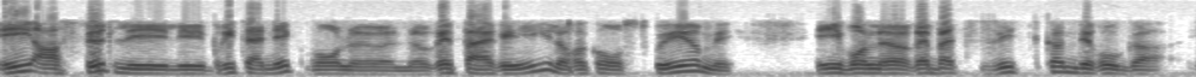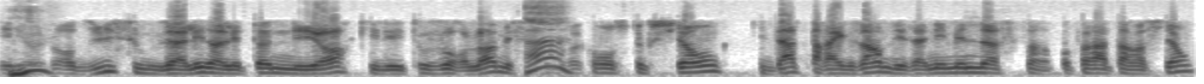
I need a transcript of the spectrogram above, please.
Et ensuite, les, les, Britanniques vont le, le, réparer, le reconstruire, mais et ils vont le rebaptiser Ticonderoga. Et mmh. aujourd'hui, si vous allez dans l'État de New York, il est toujours là, mais c'est ah. une reconstruction qui date, par exemple, des années 1900. Faut faire attention.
